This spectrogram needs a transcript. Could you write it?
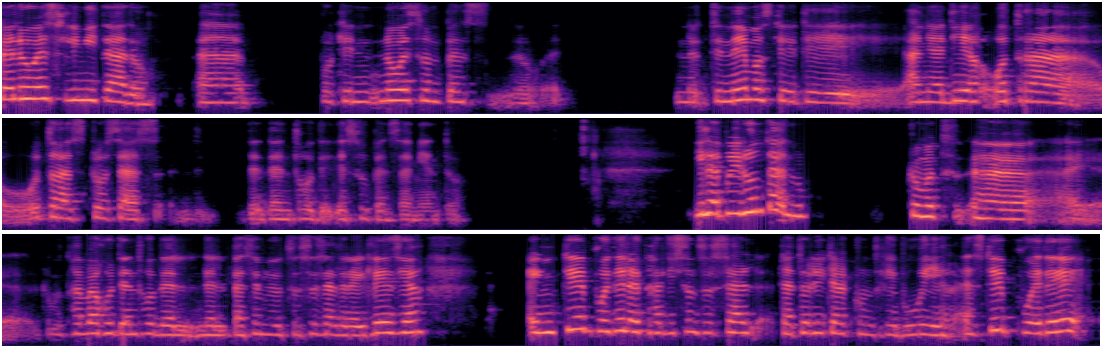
pero es limitado, ah, porque no es un tenemos que, añadir otra, otras cosas dentro de, su pensamiento. Y la pregunta, como, ah, como trabajo dentro del, del, pensamiento social de la Iglesia, ¿en qué puede la tradición social católica contribuir? Es que puede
